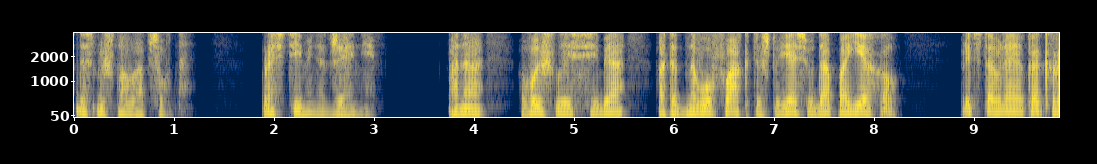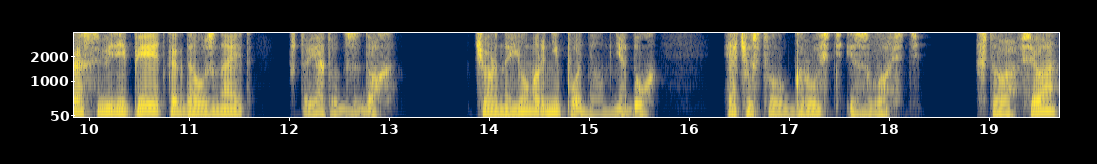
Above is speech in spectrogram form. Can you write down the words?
до смешного абсурдно. Прости меня, Дженни. Она вышла из себя от одного факта, что я сюда поехал. Представляю, как рассвирепеет, когда узнает, что я тут сдох. Черный юмор не поднял мне дух. Я чувствовал грусть и злость. Что, все?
